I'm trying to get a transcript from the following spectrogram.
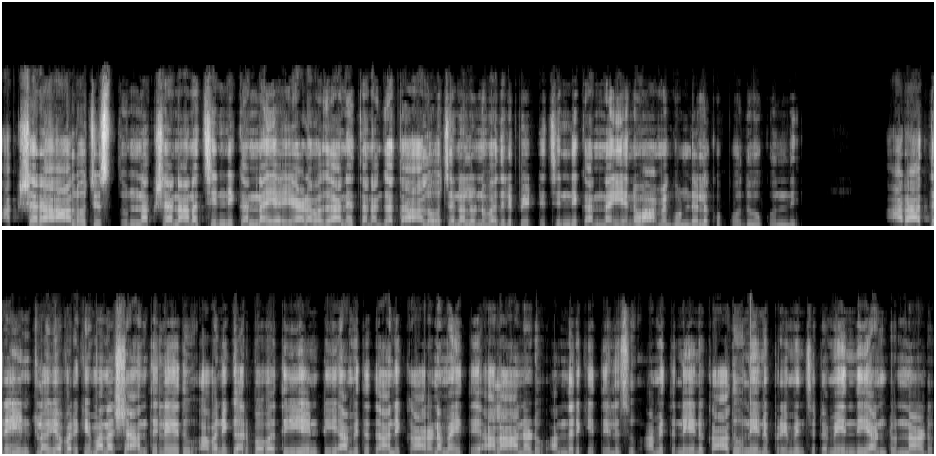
అక్షర ఆలోచిస్తున్న క్షణాన చిన్ని కన్నయ్య ఏడవగానే తన గత ఆలోచనలను వదిలిపెట్టి చిన్ని కన్నయ్యను ఆమె గుండెలకు పొదువుకుంది ఆ రాత్రి ఇంట్లో ఎవరికి మనశ్శాంతి లేదు. అవని గర్భవతి ఏంటి? అమిత దానికి కారణమైతే అలా అనడు. అందరికీ తెలుసు. అమిత నేను కాదు నేను ప్రేమించటమేంది? అంటున్నాడు.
